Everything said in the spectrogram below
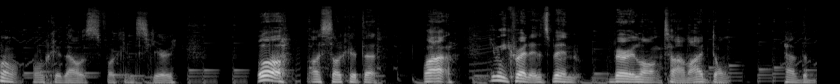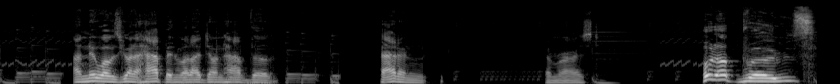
Oh, okay, that was fucking scary. Oh, I suck at that. Well, give me credit. It's been a very long time. I don't have the... I knew what was going to happen, but I don't have the pattern memorized. Hold up, bros.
